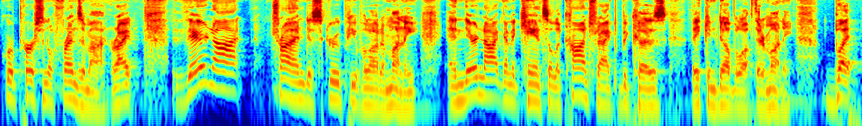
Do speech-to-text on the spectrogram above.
who are personal friends of mine, right? They're not trying to screw people out of money and they're not going to cancel a contract because they can double up their money. But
